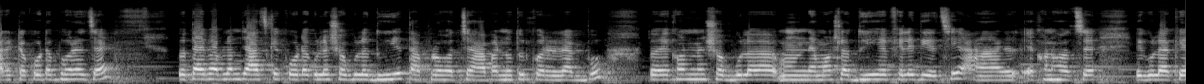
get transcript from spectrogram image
আরেকটা কোটা ভরা যায়। তো তাই ভাবলাম যে আজকে কোটাগুলো সবগুলো ধুয়ে তারপর হচ্ছে আবার নতুন করে রাখব। তো এখন সবগুলা মশলা ধুয়ে ফেলে দিয়েছি আর এখন হচ্ছে এগুলাকে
